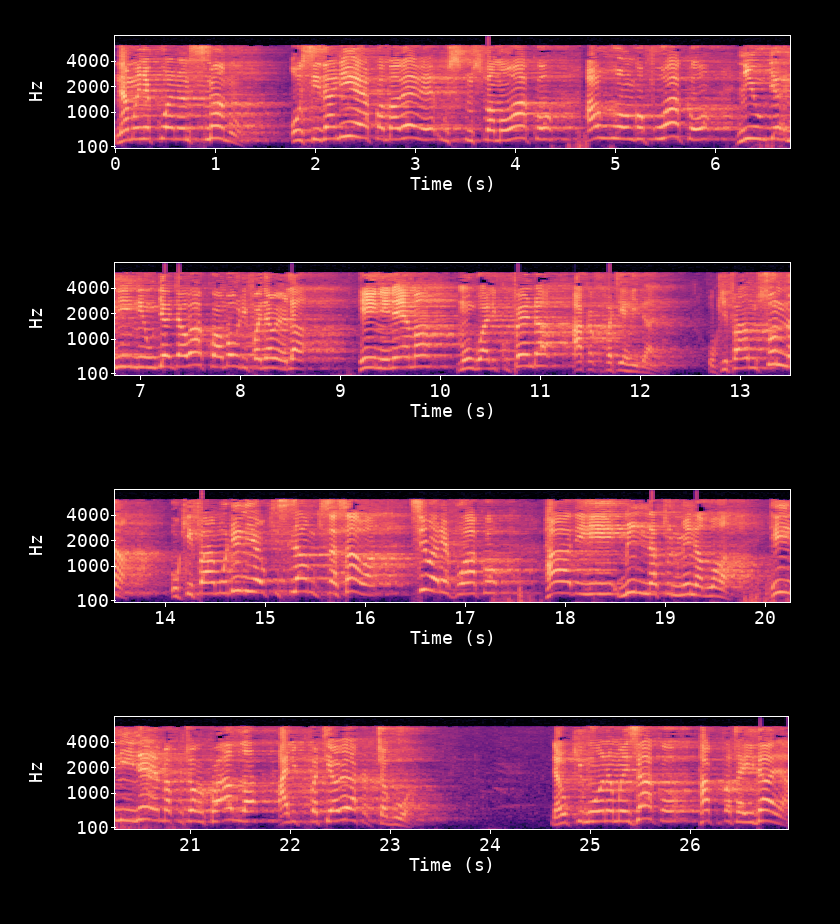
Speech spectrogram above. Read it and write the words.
Na mwenye kuwa na msimamo usidhanie kwamba wewe msimamo wako au uongofu wako ni, uja, ni, ni ujanja wako ambao ulifanya wewe. La hii ni neema Mungu alikupenda akakupatia hidayah ukifahamu sunna ukifahamu dini ya Uislamu kisasawa si werevu wako. Hadhihi minnatun min Allah. Hii ni neema kutoka kwa Allah alikupatia wewe akakuchagua. Na ukimwona mwenzako hakupata hidaya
